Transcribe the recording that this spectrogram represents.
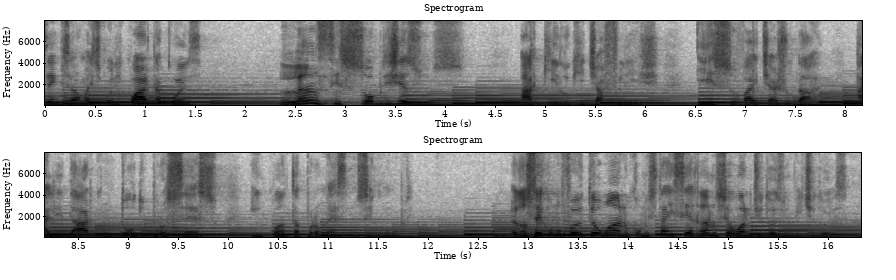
Sempre será uma escolha. E quarta coisa, lance sobre Jesus aquilo que te aflige. Isso vai te ajudar a lidar com todo o processo enquanto a promessa não se cumpre. Eu não sei como foi o teu ano, como está encerrando o seu ano de 2022,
